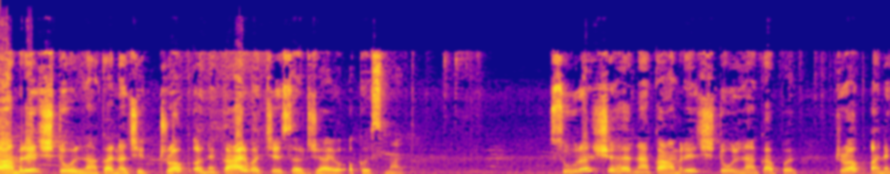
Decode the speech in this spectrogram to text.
કામરેજ ટોલનાકા નજીક ટ્રક અને કાર વચ્ચે સર્જાયો અકસ્માત. સુરત શહેરના કામરેજ ટોલનાકા પર ટ્રક અને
